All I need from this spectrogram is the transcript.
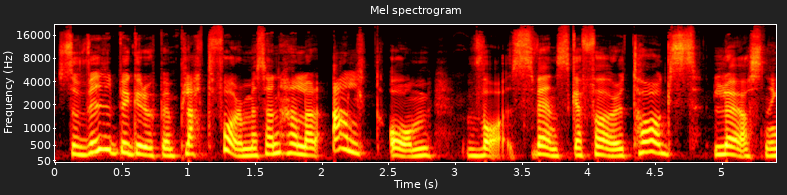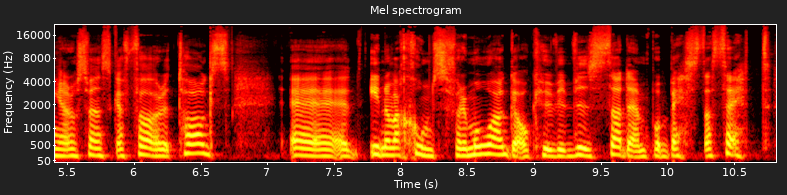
Så vi bygger upp en plattform men sen handlar allt om vad svenska företags lösningar och svenska företags eh, innovationsförmåga och hur vi visar den på bästa sätt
